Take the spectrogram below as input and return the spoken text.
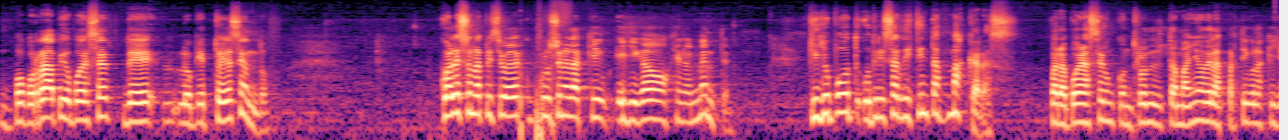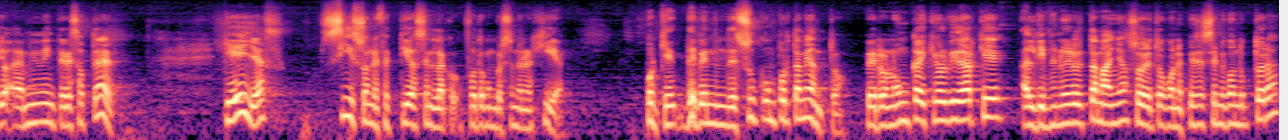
un poco rápido puede ser, de lo que estoy haciendo. ¿Cuáles son las principales conclusiones a las que he llegado generalmente? Que yo puedo utilizar distintas máscaras para poder hacer un control del tamaño de las partículas que yo, a mí me interesa obtener. Que ellas sí son efectivas en la fotoconversión de energía, porque dependen de su comportamiento, pero nunca hay que olvidar que al disminuir el tamaño, sobre todo con especies semiconductoras,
